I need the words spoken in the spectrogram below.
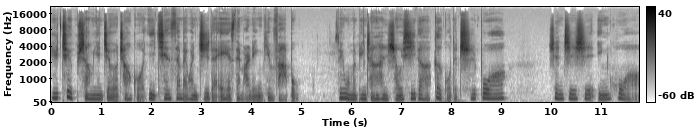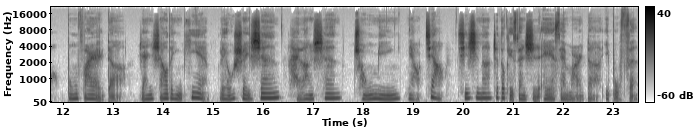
，YouTube 上面就有超过一千三百万支的 ASMR 的影片发布。所以，我们平常很熟悉的各国的吃播，甚至是萤火 （bonfire） 的燃烧的影片、流水声、海浪声。虫鸣、鸟叫，其实呢，这都可以算是 ASMR 的一部分。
